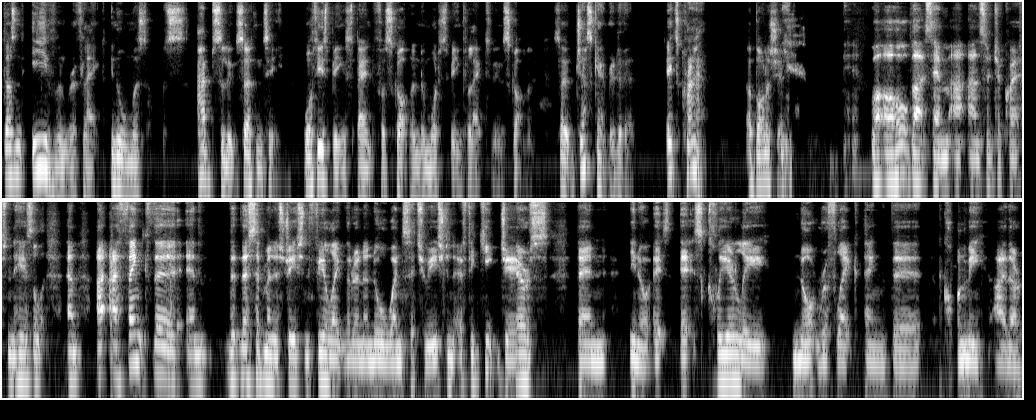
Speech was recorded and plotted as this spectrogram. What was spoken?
doesn't even reflect in almost absolute certainty what is being spent for Scotland and what is being collected in Scotland. So just get rid of it. It's crap. Abolish it. Yeah. Yeah. Well, I hope that's um, answered your question, Hazel. Um, I, I think the um, that this administration feel like they're in a no-win situation. If they keep GERS, then you know it's it's clearly not reflecting the economy either.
